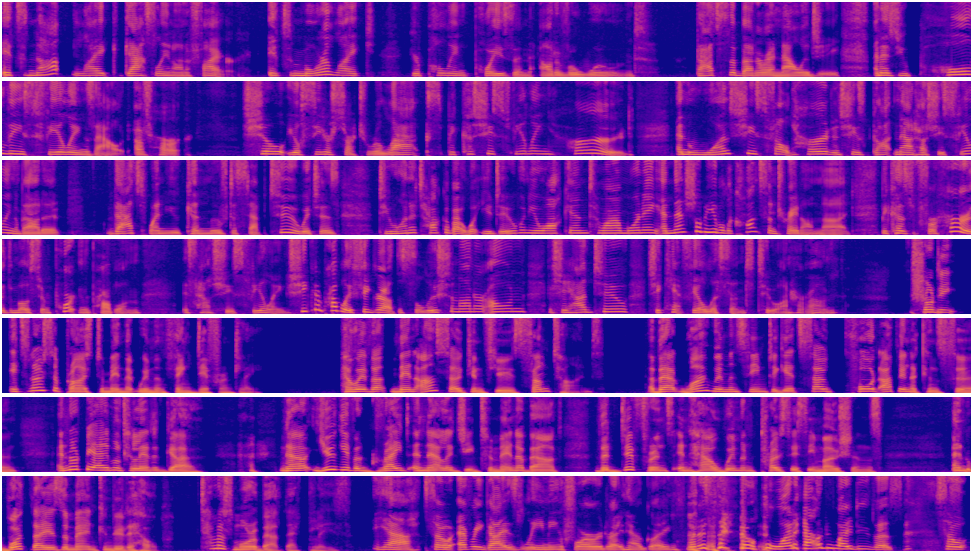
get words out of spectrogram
it's not like gasoline on a fire. It's more like you're pulling poison out of a wound. That's the better analogy. And as you pull these feelings out of her, she'll you'll see her start to relax because she's feeling heard. And once she's felt heard and she's gotten out how she's feeling about it, that's when you can move to step two, which is do you want to talk about what you do when you walk in tomorrow morning? And then she'll be able to concentrate on that because for her, the most important problem is how she's feeling. She can probably figure out the solution on her own if she had to. She can't feel listened to on her own. Shaunti, it's no surprise to men that women think differently. However, men are so confused sometimes about why women seem to get so caught up in a concern and not be able to let it go. Now, you give a great analogy to men about the difference in how women process emotions and what they as a man can do to help. Tell us more about that, please. Yeah. So every guy is leaning forward right now, going, What is this? what how do I do this? So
